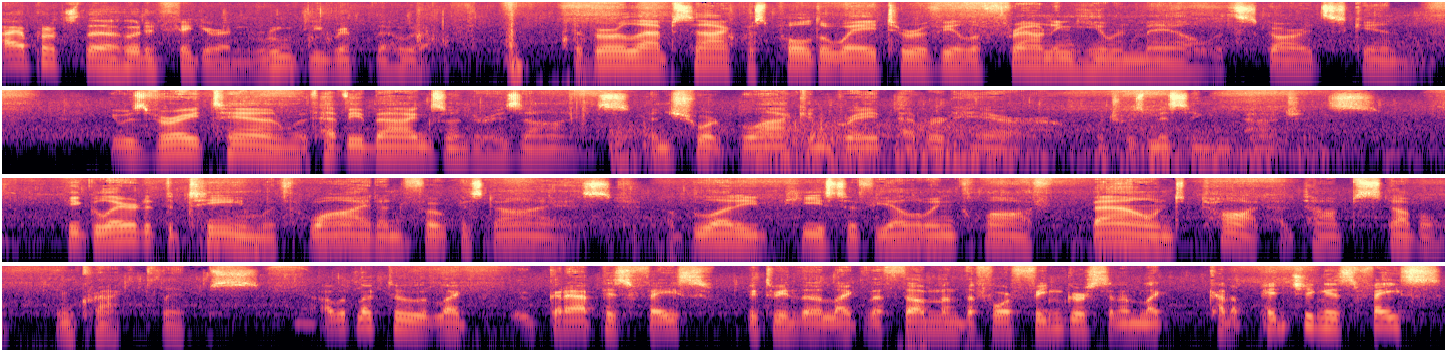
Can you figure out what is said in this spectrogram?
I approached the hooded figure and rudely ripped the hood off. The burlap sack was pulled away to reveal a frowning human male with scarred skin. He was very tan with heavy bags under his eyes and short black and gray peppered hair, which was missing in patches. He glared at the team with wide, unfocused eyes, a bloodied piece of yellowing cloth bound taut atop stubble and cracked lips. I would like to like grab his face between the like the thumb and the four fingers, and I'm like kind of pinching his face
